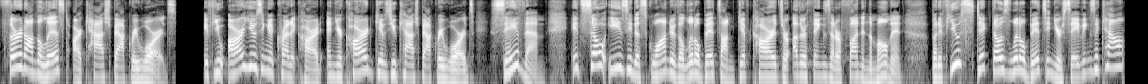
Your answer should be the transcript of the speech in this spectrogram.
Third on the list are cashback rewards. If you are using a credit card and your card gives you cashback rewards, save them. It's so easy to squander the little bits on gift cards or other things that are fun in the moment. But if you stick those little bits in your savings account,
